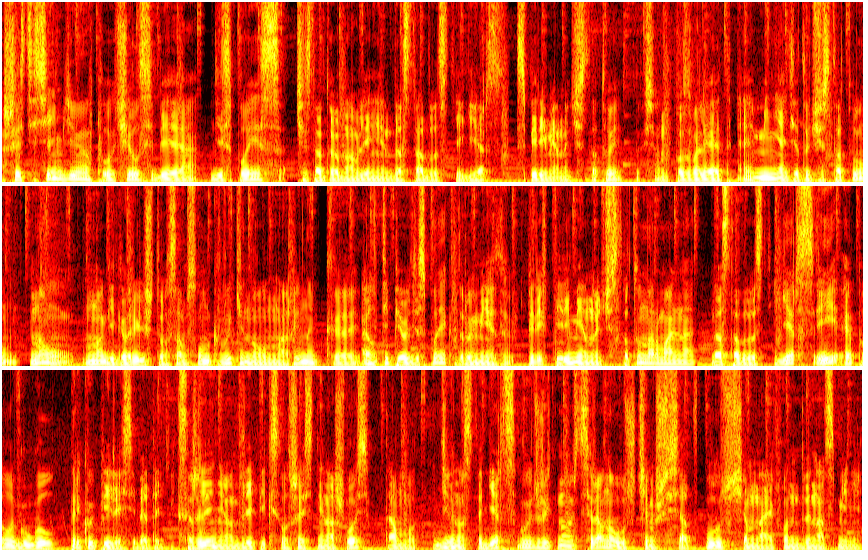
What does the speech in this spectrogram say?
6,7 дюймов получил себе дисплей с частотой обновления до 120 Гц с переменной частотой. То есть он позволяет э, менять эту частоту. Ну, многие говорили, что Samsung выкинул на рынок э, LTPO дисплей, который имеет переменную частоту нормально до 120 Гц, и Apple и Google прикупили себе такие. К сожалению, для Pixel 6 не нашлось. Там вот 90 Гц будет жить, но все равно лучше, чем 60. Лучше, чем на iPhone 12 mini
